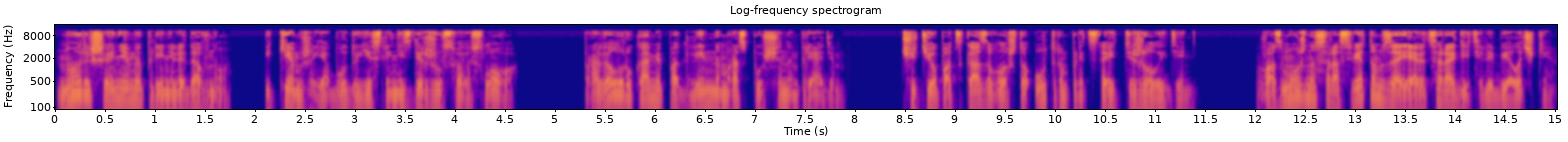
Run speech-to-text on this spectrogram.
Но решение мы приняли давно. И кем же я буду, если не сдержу свое слово? Провел руками по длинным распущенным прядям. Чутье подсказывало, что утром предстоит тяжелый день. Возможно, с рассветом заявятся родители Белочки.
